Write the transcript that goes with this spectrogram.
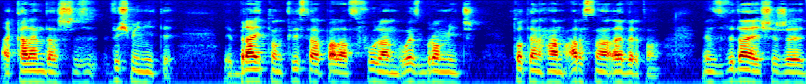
a kalendarz wyśmienity. Brighton, Crystal Palace, Fulham, West Bromwich, Tottenham, Arsenal, Everton. Więc wydaje się, że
